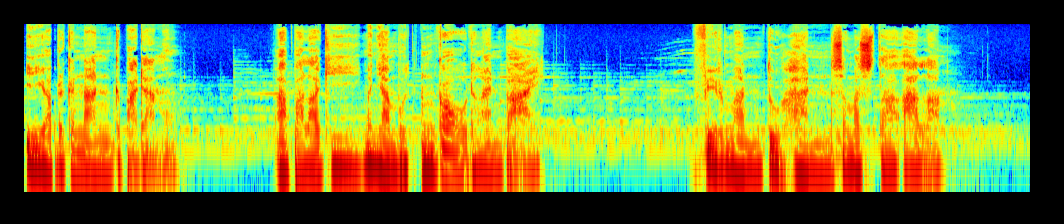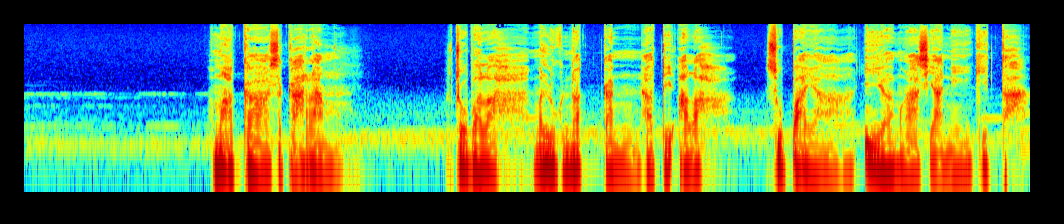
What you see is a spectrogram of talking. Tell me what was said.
ia berkenan kepadamu? Apalagi menyambut engkau dengan baik. Firman Tuhan semesta alam. Maka sekarang, cobalah melunakkan hati Allah supaya ia mengasihani kita.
